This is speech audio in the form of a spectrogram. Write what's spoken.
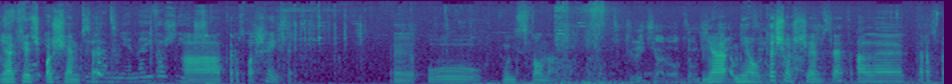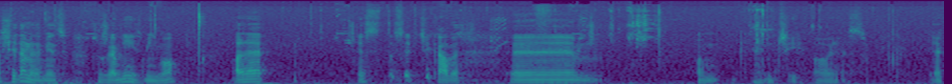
miała kiedyś 800. Dla mnie najważniejsze. a teraz ma 600. Y, U Winstona. Mia, miał też wyobraźni. 800, ale teraz ma 700, więc trochę mniej zmieniło. Ale jest dosyć ciekawe. Ym, o, Genji, o Jezu. Jak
